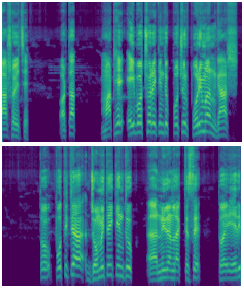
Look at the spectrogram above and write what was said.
ঘাস হয়েছে। অর্থাৎ মাঠে এই বছরে কিন্তু প্রচুর পরিমাণ ঘাস। তো প্রতিটা জমিতেই কিন্তু নিরান লাগতেছে। তো এরই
